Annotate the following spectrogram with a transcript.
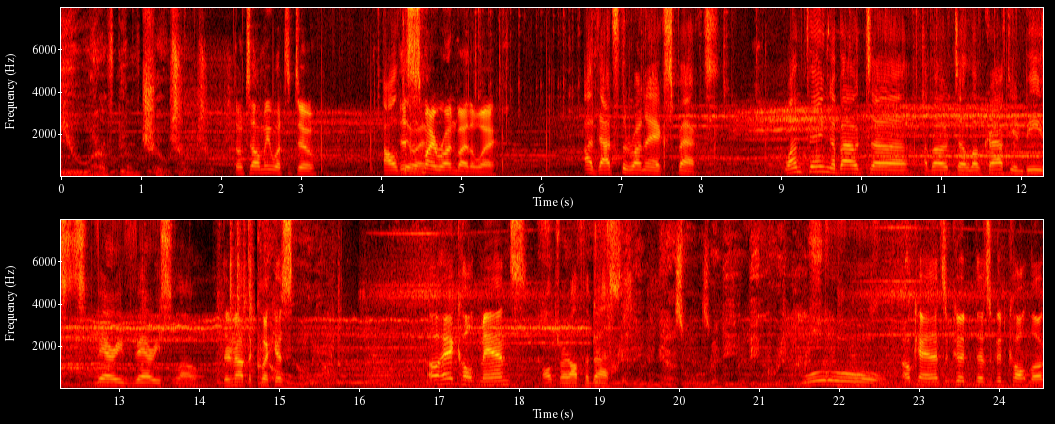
You have been chosen. Don't tell me what to do. I'll This do is it. my run, by the way. Uh, that's the run I expect. One thing about uh, about uh, Lovecraftian beasts, very very slow. They're not the quickest. Oh, hey, cult mans. Cult right off the best. Has already been written. Whoa! Okay, that's a good. That's a good cult look.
